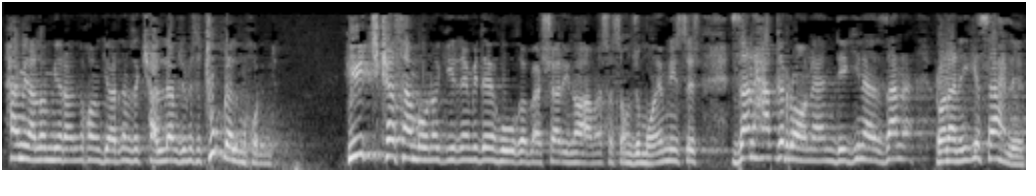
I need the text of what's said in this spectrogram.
همین الان میارن می‌خوام گردن مثلا کلم مثل تو قل می‌خوره میره. هیچ کس هم به اونا گیر نمیده حقوق بشر اینا همش اصلا اونجا مهم نیستش. زن حق رانندگی نه زن رانندگی که سهله.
